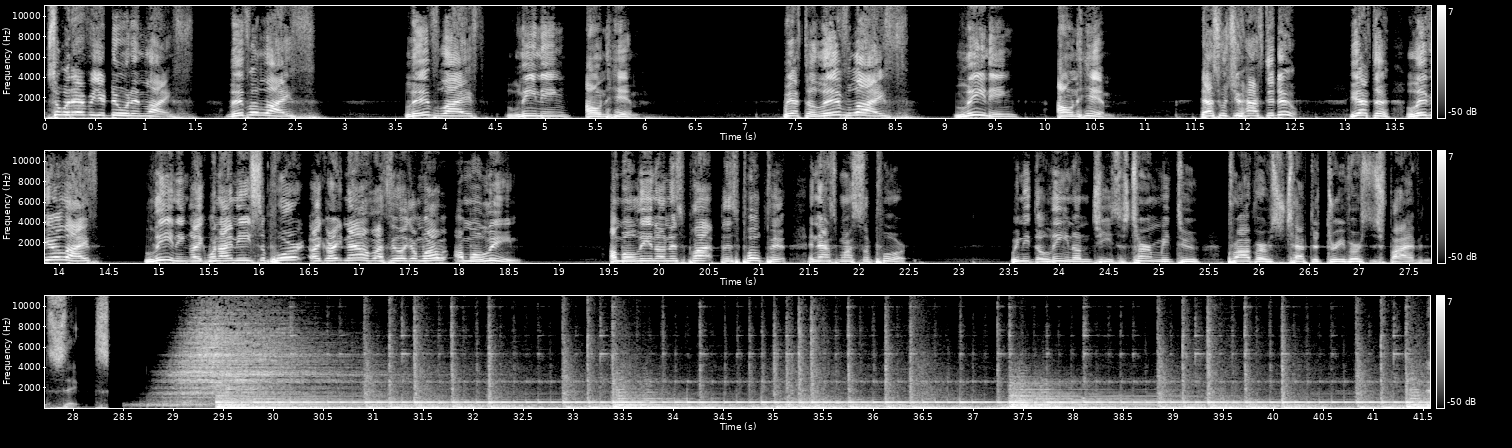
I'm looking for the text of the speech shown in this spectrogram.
So, whatever you're doing in life, live a life, live life leaning on Him. We have to live life leaning on Him. That's what you have to do. You have to live your life leaning. Like when I need support, like right now, if I feel like I'm well, I'm gonna lean. I'm gonna lean on this plat, this pulpit, and that's my support. We need to lean on Jesus. Turn me to Proverbs chapter 3, verses 5 and 6. And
